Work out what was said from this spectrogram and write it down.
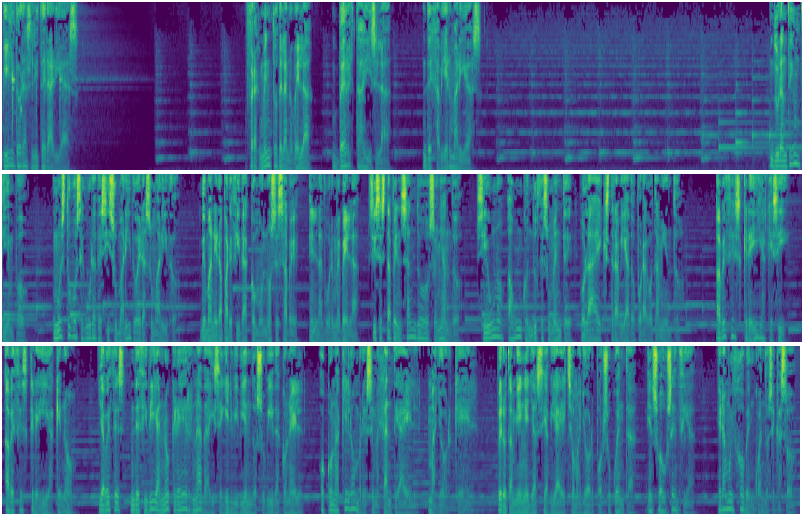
Píldoras literarias. Fragmento de la novela Berta Isla, de Javier Marías. Durante un tiempo, no estuvo segura de si su marido era su marido, de manera parecida como no se sabe, en la duerme vela, si se está pensando o soñando, si uno aún conduce su mente o la ha extraviado por agotamiento. A veces creía que sí, a veces creía que no, y a veces decidía no creer nada y seguir viviendo su vida con él o con aquel hombre semejante a él, mayor que él. Pero también ella se había hecho mayor por su cuenta, en su ausencia. Era muy joven cuando se casó.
